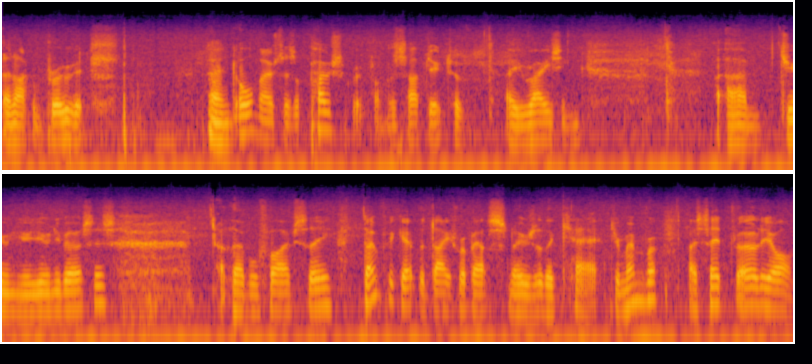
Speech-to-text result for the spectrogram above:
and I can prove it. And almost as a postscript on the subject of erasing um, junior universes at level 5C, don't forget the data about Snoozer the cat. Do you remember I said early on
